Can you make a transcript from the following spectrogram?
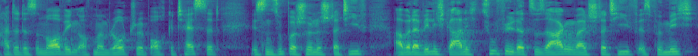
hatte das in Norwegen auf meinem Roadtrip auch getestet. Ist ein super schönes Stativ, aber da will ich gar nicht zu viel dazu sagen, weil Stativ ist für mich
